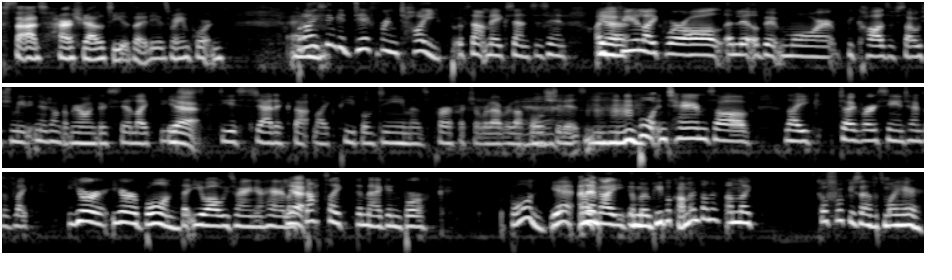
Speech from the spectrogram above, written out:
sad harsh reality is that it is very important. But I Um, think a different type, if that makes sense, is in. I Yeah. feel like we're all a little bit more because of social media. No, don't get me wrong. There's still like the Yeah. the aesthetic that like people deem as perfect or whatever that bullshit is. Mm-hmm. But in terms of like diversity, in terms of like your your bun that you always wear in your hair, like Yeah. that's like the Megan Burke bun. Yeah, and like then I and when people comment on it, I'm like, go fuck yourself. It's my hair.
